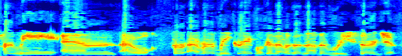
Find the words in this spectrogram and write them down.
for me, and I will forever be grateful because that was another resurgence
